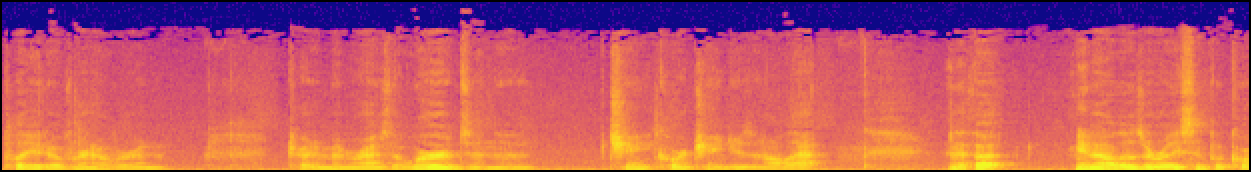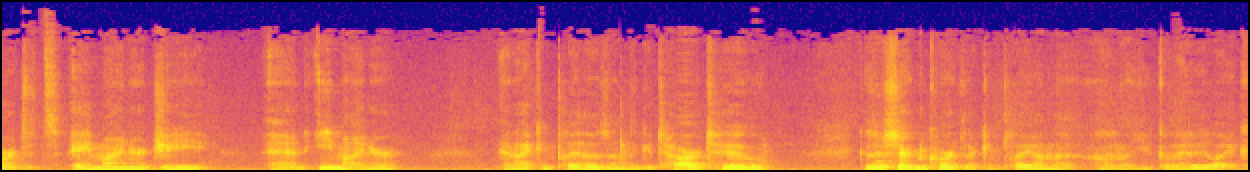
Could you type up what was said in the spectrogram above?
play it over and over and try to memorize the words and the cha chord changes and all that. And I thought, you know, those are really simple chords. It's A minor, G, and E minor. And I can play those on the guitar too, because there's certain chords I can play on the on the ukulele, like.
